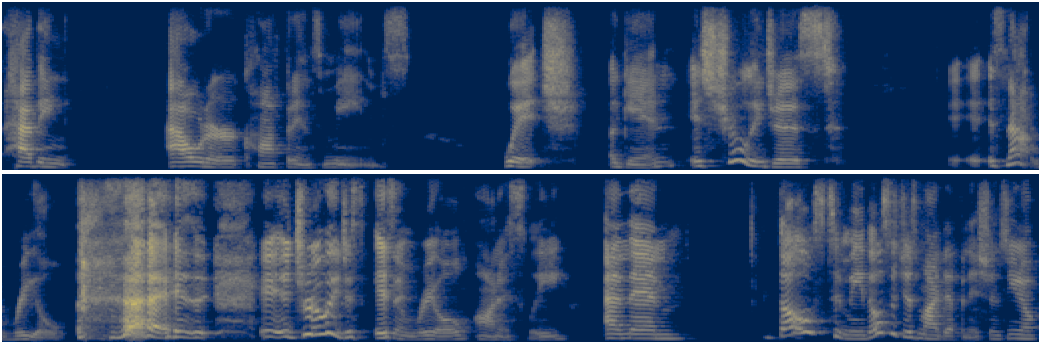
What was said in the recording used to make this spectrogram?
having outer confidence means, which again is truly just it's not real. it, it, truly just isn't real, honestly. And then those to me, those are just my definitions. You know,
